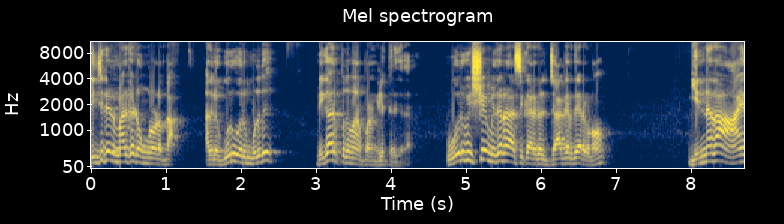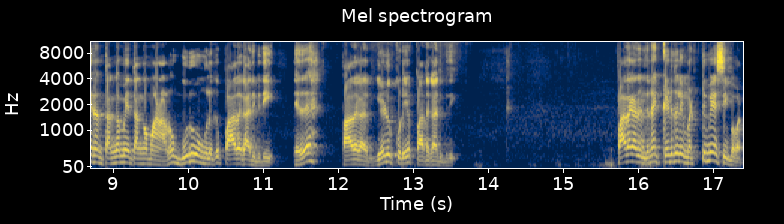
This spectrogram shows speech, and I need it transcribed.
digital market உங்களோட தான் அதில் குரு வரும் பொழுது மிக அற்புதமான பலன்களை தருகிறார். ஒரு விஷயம் மிதன ராசிக்காரர்கள் ஜாக்கிரதையாக இருக்கணும். என்னதான் ஆயிரம் தங்கமே தங்கமானாலும் குரு உங்களுக்கு பாதகாதிபதி. எது? பாதகாதிபதி. எழுக்கூடிய பாதகாதிபதி. பாதகாதிபதினா கெடுதலை மட்டுமே செய்பவன்.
